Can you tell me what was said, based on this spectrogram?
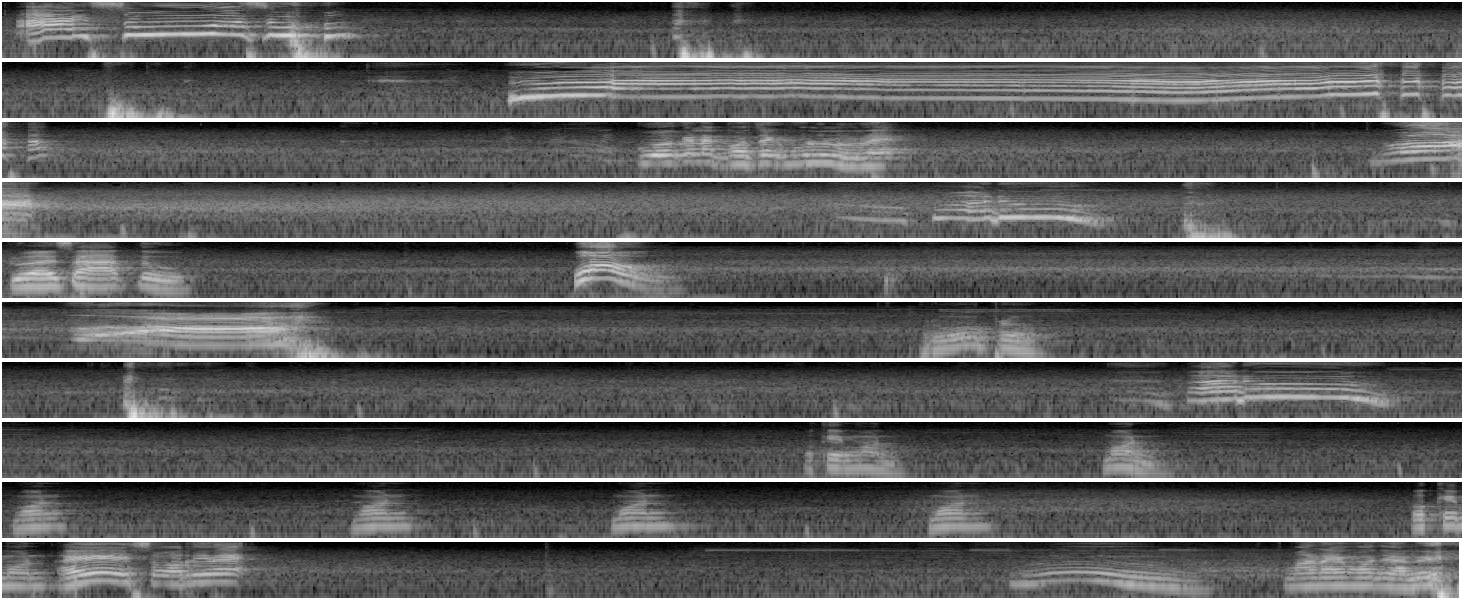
Asu asu Gua kena gocek mulu loh, Rek. Wah! Waduh. 21. Wow! Wah! Bro, bro. Aduh. Oke, Mon. Mon. Mon. Mon. Mon. Mon. Oke, Mon. Eh, sorry, Rek. Hmm. Mana yang mau nyari?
